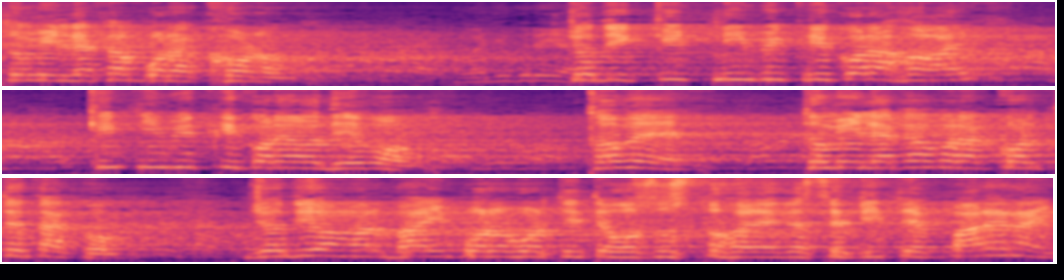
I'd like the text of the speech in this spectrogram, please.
তুমি লেখাপড়া করো। যদি কিডনি বিক্রি করা হয়, কিডনি বিক্রি করেও দেব। তবে তুমি লেখাপড়া করতে থাকো। যদিও আমার ভাই পরবর্তীতে অসুস্থ হয়ে গেছে, দিতে পারে নাই।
